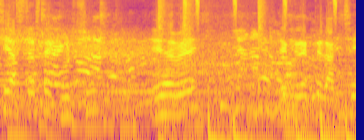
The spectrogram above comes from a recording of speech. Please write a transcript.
সে আস্তে আস্তে ঘুরছি, এইভাবে দেখতে দেখতে যাচ্ছি।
